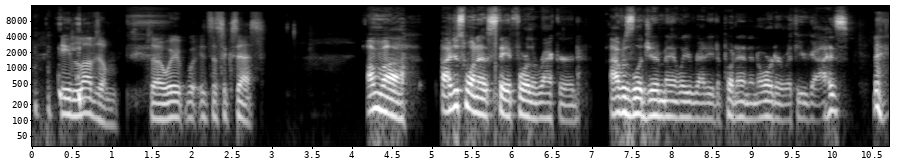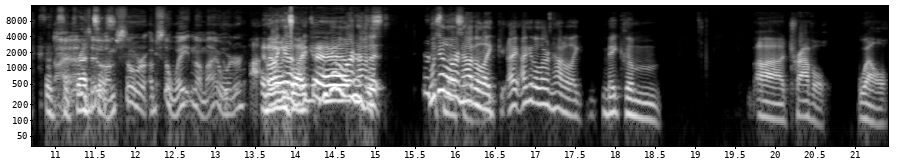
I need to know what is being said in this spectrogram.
he loves them. So we we- it's a success. I'm uh I just want to state for the record, I was legitimately ready to put in an order with you guys for, I for am too. pretzels. I'm still. I'm still waiting on my order. and I Owen's gotta- like, we, we gotta "Eh, learn how just- to we're we just gotta learn how to like I, I gotta learn how to like make them uh travel well.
